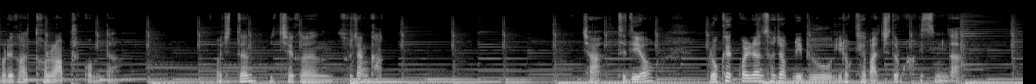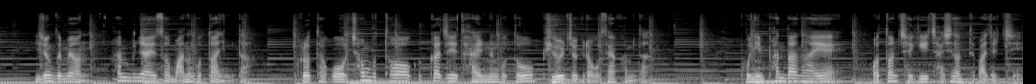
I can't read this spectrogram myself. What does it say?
머리가 덜 아플 겁니다. 어쨌든 이 책은 소장각. 자, 드디어 로켓 관련 서적 리뷰 이렇게 마치도록 하겠습니다. 이 정도면 한 분야에서 많은 것도 아닙니다. 그렇다고 처음부터 끝까지 다 읽는 것도 비효율적이라고 생각합니다. 본인 판단하에 어떤 책이 자신한테 맞을지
